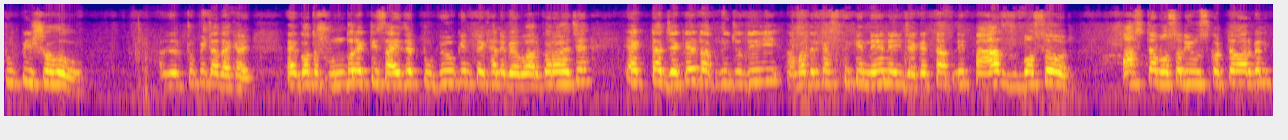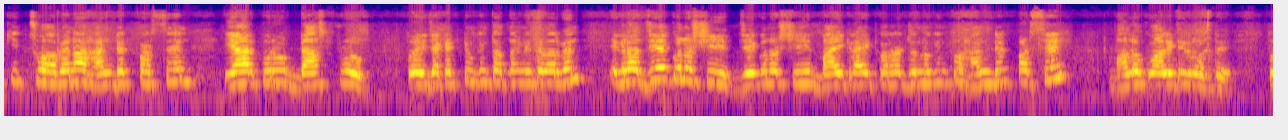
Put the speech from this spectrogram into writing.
টুপি সহ টুপিটা দেখাই। হ্যাঁ, কত সুন্দর একটি সাইজের টুপিও কিন্তু এখানে ব্যবহার করা হয়েছে। একটা জ্যাকেট আপনি যদি আমাদের কাছ থেকে নেন এই জ্যাকেটটা আপনি পাঁচ বছর পাঁচটা বছর ইউজ করতে পারবেন। কিচ্ছু হবে না hundred percent air proof dust proof তো এই জ্যাকেটটিও কিন্তু আপনারা নিতে পারবেন। এগুলো যে কোনো শীত যে কোনো শীত বাইক রাইড করার জন্য কিন্তু হান্ড্রেড পার্সেন্ট ভালো কোয়ালিটির মধ্যে। তো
